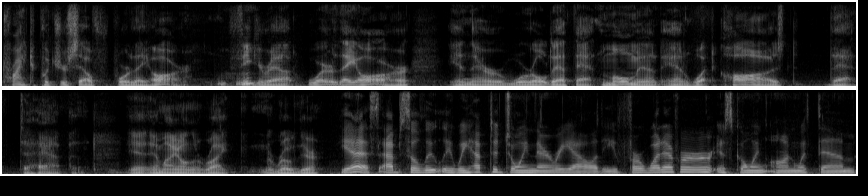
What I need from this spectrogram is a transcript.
try to put yourself where they are, figure out where they are in their world at that moment and what caused that to happen. Am I on the right the road there? Yes, absolutely. We have to join their reality for whatever is going on with them.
